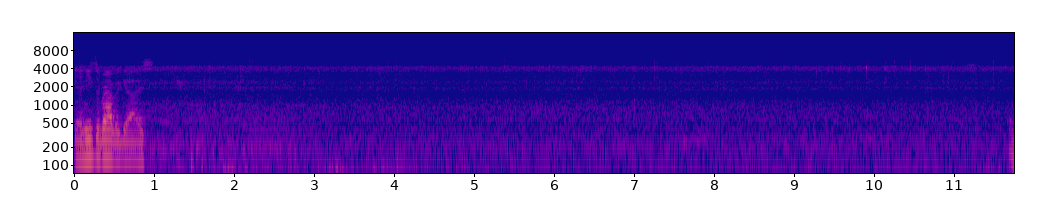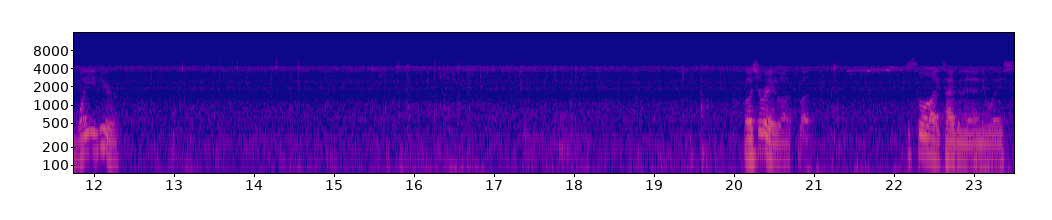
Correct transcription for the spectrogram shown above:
Yeah, he's the rabbit, guys. Why are you here? Oh, it's already left, but just feel like typing it anyways.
